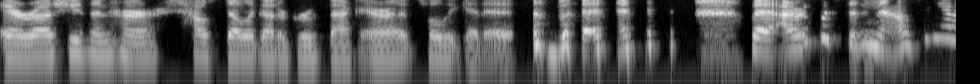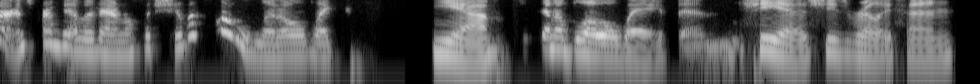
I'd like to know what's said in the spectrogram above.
era. She's in her house Stella got her groove back era. Totally get it. but but I was like sitting there. I was looking at her Instagram the other day, and I was like, she looks a little like yeah, she's gonna blow away thin. she is. She's really thin.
